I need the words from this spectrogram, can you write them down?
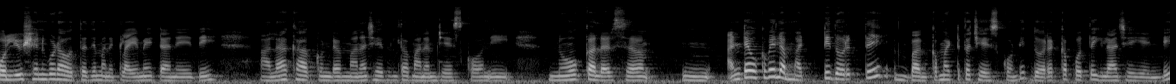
పొల్యూషన్ కూడా అవుతుంది మన క్లైమేట్ అనేది. అలా కాకుండా మన చేతులతో మనం చేసుకొని నో కలర్స్ అంటే ఒకవేళ మట్టి దొరికితే బంకమట్టితో చేసుకోండి దొరక్కపోతే ఇలా చేయండి.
